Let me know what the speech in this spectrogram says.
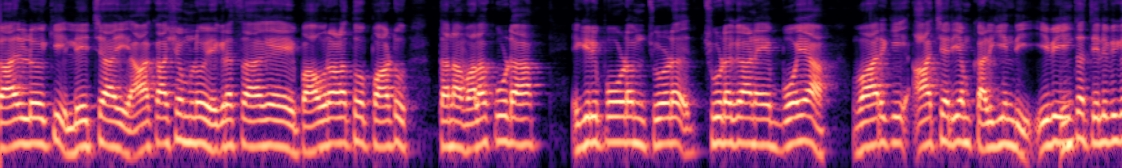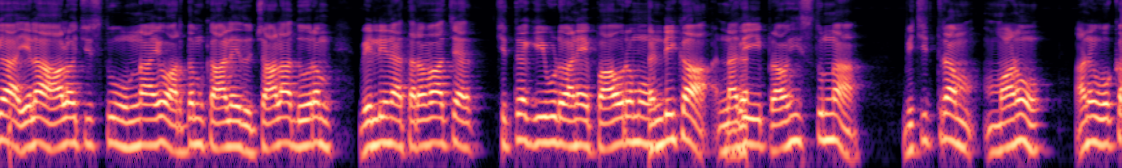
గాలిలోకి లేచాయి. ఆకాశంలో ఎగరసాగాయి పావురాలతో పాటు తన వల కూడా ఎగిరిపోవడం చూడ చూడగానే బోయ వారికి ఆశ్చర్యం కలిగింది. ఇవి ఇంత తెలివిగా ఎలా ఆలోచిస్తూ ఉన్నాయో అర్థం కాలేదు. చాలా దూరం వెళ్ళిన తర్వాత చిత్రగీవుడు అనే పావురము గండిక నది ప్రవహిస్తున్న విచిత్రం మను అని ఒక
